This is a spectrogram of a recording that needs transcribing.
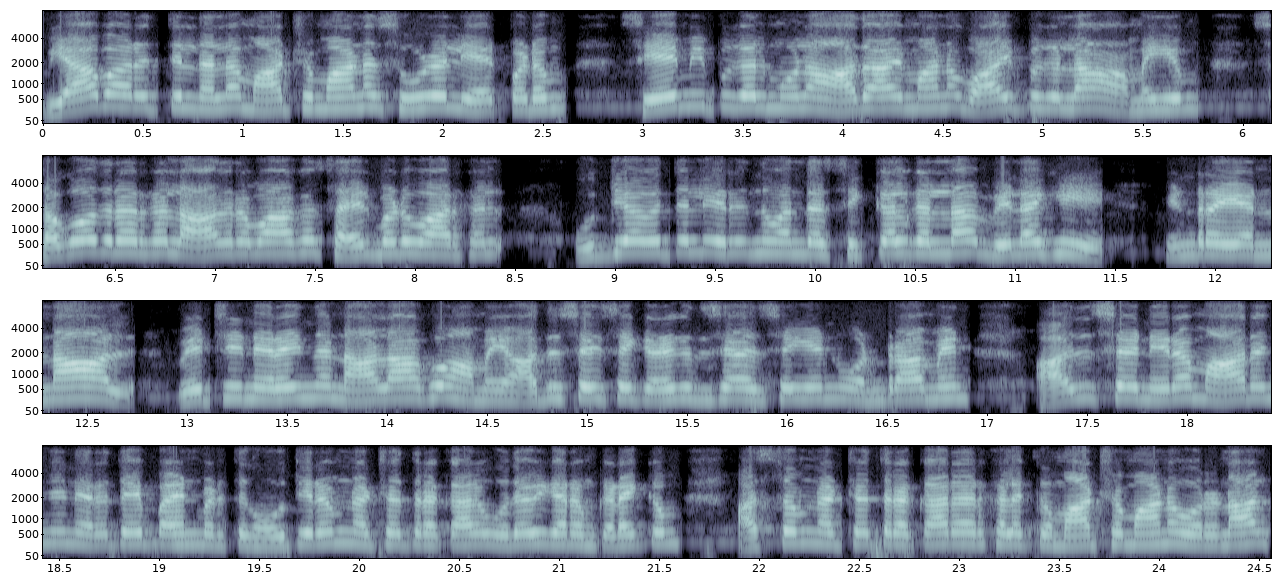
வியாபாரத்தில் நல்ல மாற்றமான சூழல் ஏற்படும். சேமிப்புகள் மூலம் ஆதாயமான வாய்ப்புகள்லாம் அமையும். சகோதரர்கள் ஆதரவாக செயல்படுவார்கள். உத்தியோகத்தில் இருந்து வந்த சிக்கல்கள்லாம் விலகி இன்றைய நாள் வெற்றி நிறைந்த நாளாகவும் அமையும். அதிசய கிழக்கு திசை அதிசயன் ஒன்றாமின். அதிசய நிறம் ஆரஞ்சு நிறத்தை பயன்படுத்துங்க. உத்திரம் நட்சத்திரக்கார உதவிகரம் கிடைக்கும். அஸ்தம் நட்சத்திரக்காரர்களுக்கு மாற்றமான ஒரு நாள்.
